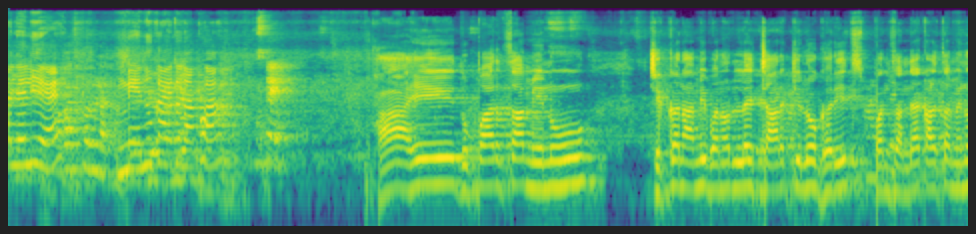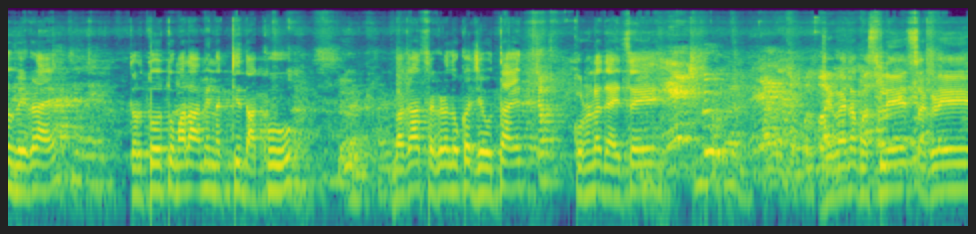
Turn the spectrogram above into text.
झालेली आहे. मेनू काय तो दाखवा. हा आहे दुपारचा मेनू. चिकन आम्ही बनवलेलं आहे चार किलो घरीच पण संध्याकाळचा मेनू वेगळा आहे. तर तो तुम्हाला आम्ही नक्की दाखवू. बघा सगळे लोक जेवत आहेत कोणाला द्यायचं आहे जेवायला बसले सगळे.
